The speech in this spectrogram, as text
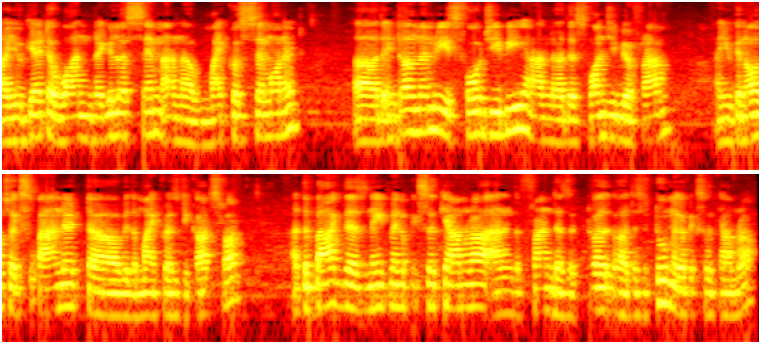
Uh, you get a one regular sim and a micro sim on it. Uh, the internal memory is 4 gb and there's 1 gb of ram. And you can also expand it with a micro sd card slot. At the back there's an 8 megapixel camera and in the front there's a 12 there's a 2 megapixel camera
